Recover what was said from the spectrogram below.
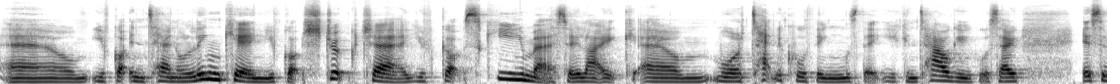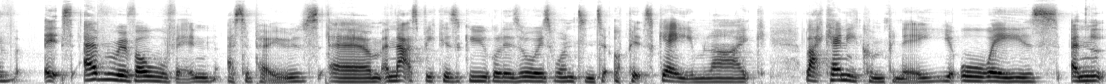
Um, you've got internal linking. You've got structure. You've got schema. So like um, more technical things that you can tell Google. So it's a, it's ever evolving, I suppose, um, and that's because Google is always wanting to up its game. Like like any company, you're always and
